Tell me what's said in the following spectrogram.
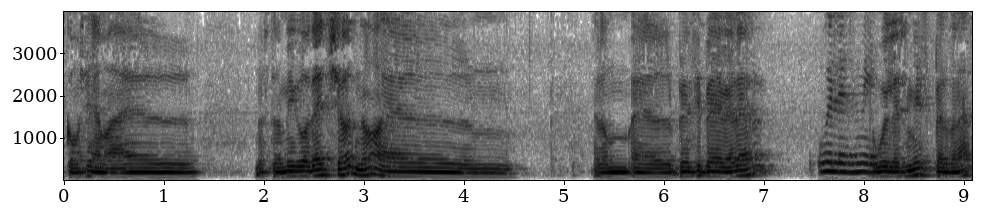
¿cómo se llama? El, nuestro amigo Deadshot, ¿no? El, el, príncipe de Bel Air. Will Smith. Will Smith, perdonad.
